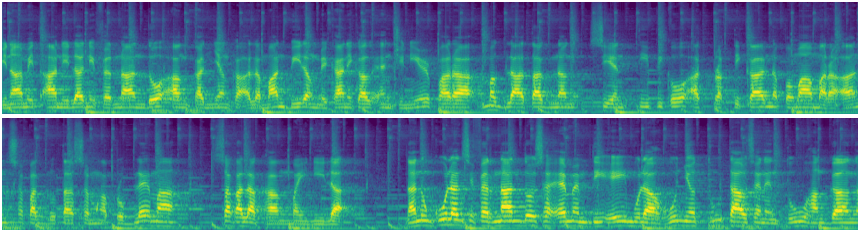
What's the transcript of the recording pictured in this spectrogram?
Ginamit nila ni Fernando ang kanyang kaalaman bilang mechanical engineer para maglatag ng siyentipiko at praktikal na pamamaraan sa paglutas sa mga problema sa Kalakhang, Maynila. Nanungkulan si Fernando sa MMDA mula Hunyo 2002 hanggang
